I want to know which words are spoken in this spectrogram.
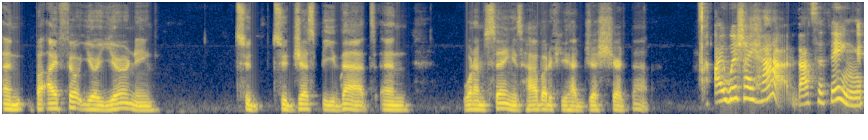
and but I felt your yearning to to just be that. And what I'm saying is, how about if you had just shared that? I wish I had. That's the thing.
